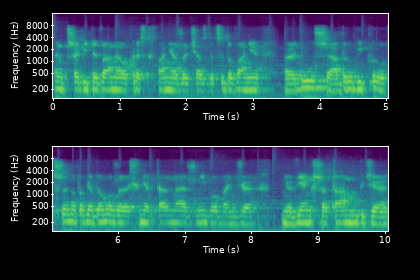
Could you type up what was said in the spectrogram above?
ten przewidywany okres trwania życia zdecydowanie e, dłuższy, a drugi krótszy, no to wiadomo, że śmiertelne żniwo będzie większe tam, gdzie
